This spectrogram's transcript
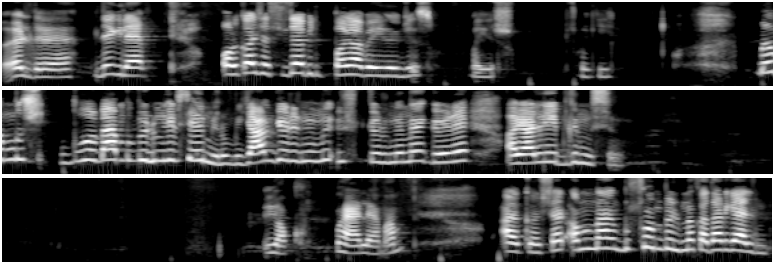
Öldü. Güle güle. Arkadaşlar sizler bir bayağı bir eğleneceğiz. Hayır. Sonraki. Ben bu, bu ben bu bölümleri sevmiyorum. Yan görünümü üst görünüme göre ayarlayabilir misin? Yok. Ayarlayamam. Arkadaşlar ama ben bu son bölüme kadar geldim.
